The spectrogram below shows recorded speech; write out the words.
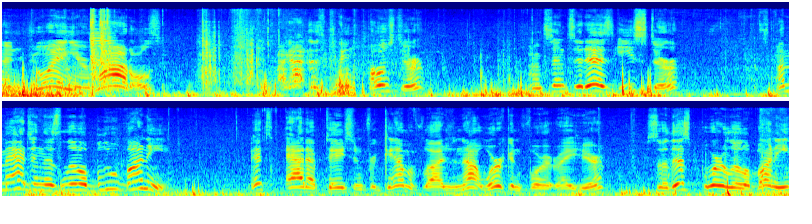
enjoying your models, I got this pink poster, and since it is Easter, imagine this little blue bunny. Its adaptation for camouflage is not working for it right here. So this poor little bunny,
